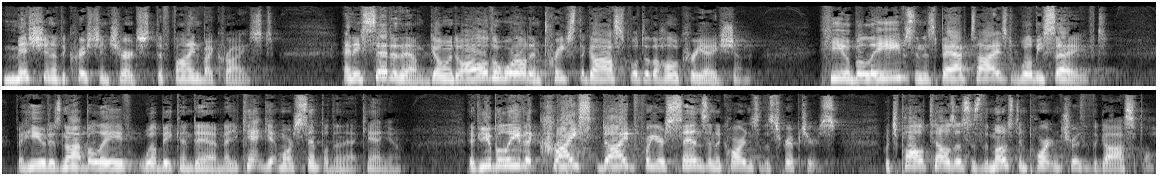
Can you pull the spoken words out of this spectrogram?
mission of the Christian church defined by Christ. And he said to them, Go into all the world and preach the gospel to the whole creation. He who believes and is baptized will be saved, but he who does not believe will be condemned. Now, you can't get more simple than that, can you? If you believe that Christ died for your sins in accordance with the Scriptures, which Paul tells us is the most important truth of the gospel.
